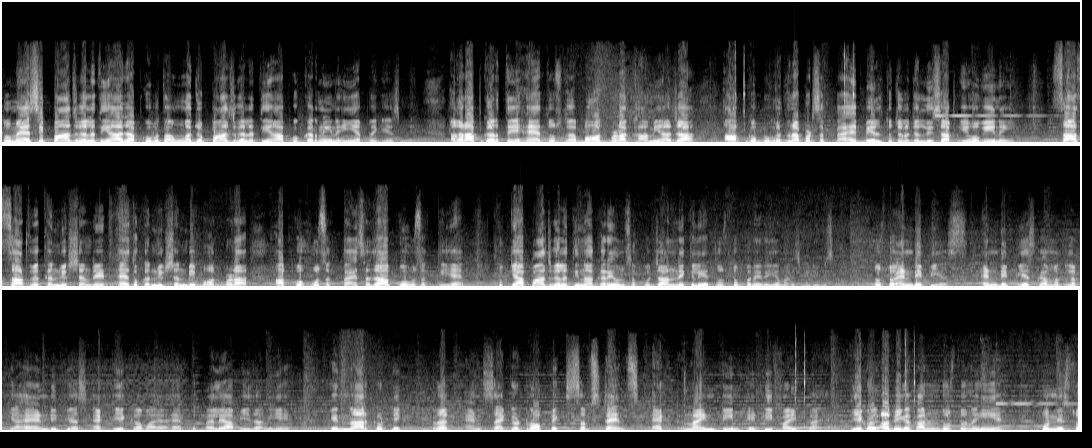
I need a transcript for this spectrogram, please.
तो मैं ऐसी पाँच गलतियाँ आज आपको बताऊँगा जो पाँच गलतियाँ आपको करनी नहीं है अपने केस में। अगर आप करते हैं तो उसका बहुत बड़ा खामियाजा आपको भुगतना पड़ सकता है। बेल तो चलो जल्दी से आपकी होगी नहीं। साथ साथ में कन्विक्शन रेट है तो कन्विक्शन भी बहुत बड़ा आपको हो सकता है, सजा आपको हो सकती है। तो क्या पाँच गलती ना करें उन सबको जानने के लिए? दोस्तों, बने रहिए हमारे इस वीडियो के साथ। दोस्तों एनडीपीएस एनडीपीएस का मतलब क्या है? एनडीपीएस एक्ट ये कब आया है? तो पहले आप ये जानिए कि narcotic drug and psychotropic substance act 1985 का है। ये कोई अभी का कानून दोस्तों नहीं है। उन्नीस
